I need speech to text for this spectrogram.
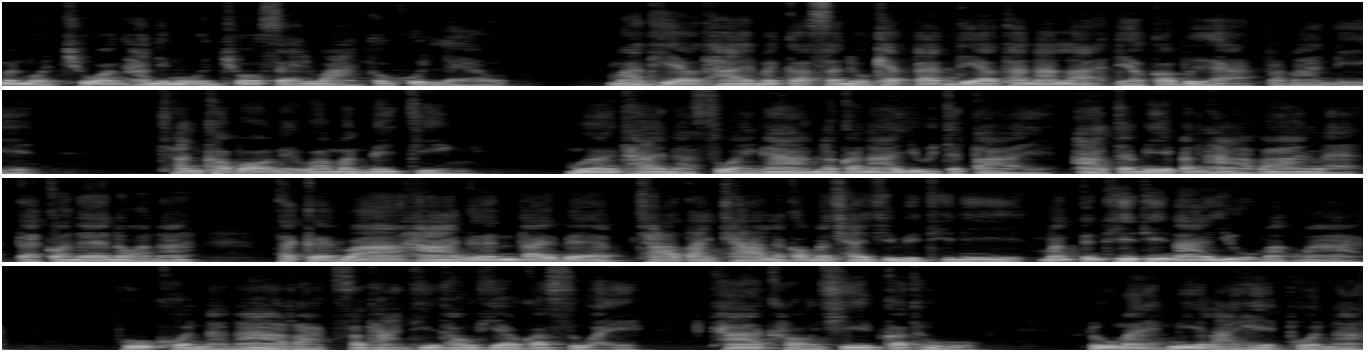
มันหมดช่วงฮันนีมูนช่วงแสนหวานของคุณแล้ว มาเที่ยวไทยมันก็สนุกแค่แป๊บเดียวเท่านั้นละเดี๋ยวก็เบื่อประมาณนี้ ฉันเขาบอกเลยว่ามันไม่จริง เมืองไทยน่ะสวยงามแล้วก็น่าอยู่จะตาย อาจจะมีปัญหาบ้างแหละ แต่ก็แน่นอนนะ ถ้าเกิดว่าหาเงินได้แบบชาวต่างชาติแล้วก็มาใช้ชีวิตที่นี่ มันเป็นที่ที่น่าอยู่มากๆ ผู้คนน่ะน่ารักสถานที่ท่องเที่ยวก็สวย ค่าครองชีพก็ถูก รู้ไหมมีหลายเหตุผลนะ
